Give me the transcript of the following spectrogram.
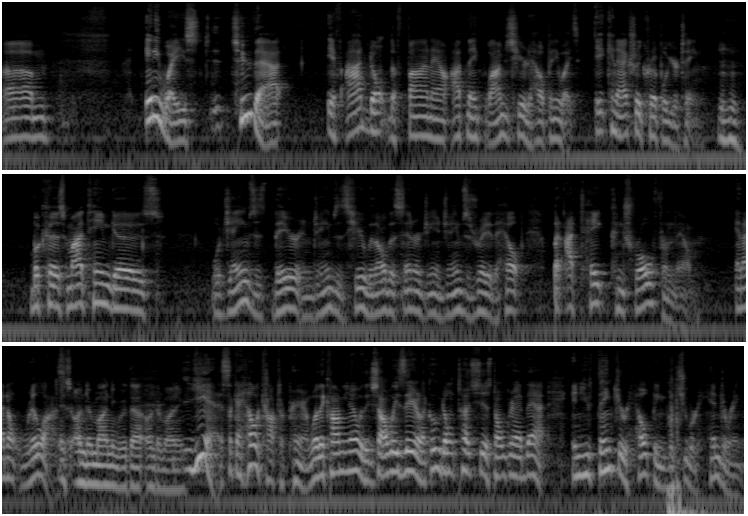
um, anyways, t- to that, if I don't define out, I think, well, I'm just here to help anyways. It can actually cripple your team Mm-hmm. because my team goes, well, James is there and James is here with all this energy and James is ready to help, but I take control from them and I don't realize It's it. undermining without undermining. Yeah, it's like a helicopter parent. Do they call them, you know, they're just always there, like, oh, don't touch this, don't grab that. And you think you're helping, but you are hindering.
